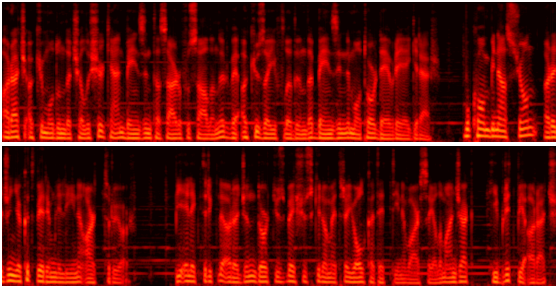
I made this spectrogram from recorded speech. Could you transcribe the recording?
Araç akü modunda çalışırken benzin tasarrufu sağlanır ve akü zayıfladığında benzinli motor devreye girer. Bu kombinasyon aracın yakıt verimliliğini arttırıyor. Bir elektrikli aracın 400-500 kilometre yol kat ettiğini varsayalım ancak hibrit bir araç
